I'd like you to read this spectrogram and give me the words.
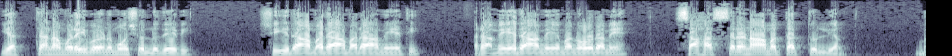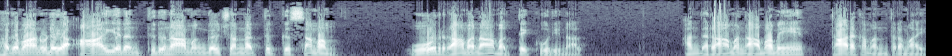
எத்தனை முறை வேணுமோ சொல்லு தேவி. ஸ்ரீராம ராம ராமேதி ரமே ராமே மனோரமே சகசிரநாம தத்துல்யம். பகவானுடைய ஆயிரம் திருநாமங்கள் சொன்னத்துக்கு சமம் ஓர் ராமநாமத்தை கூறினாள். அந்த ராமநாமமே தாரக மந்திரமாய்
